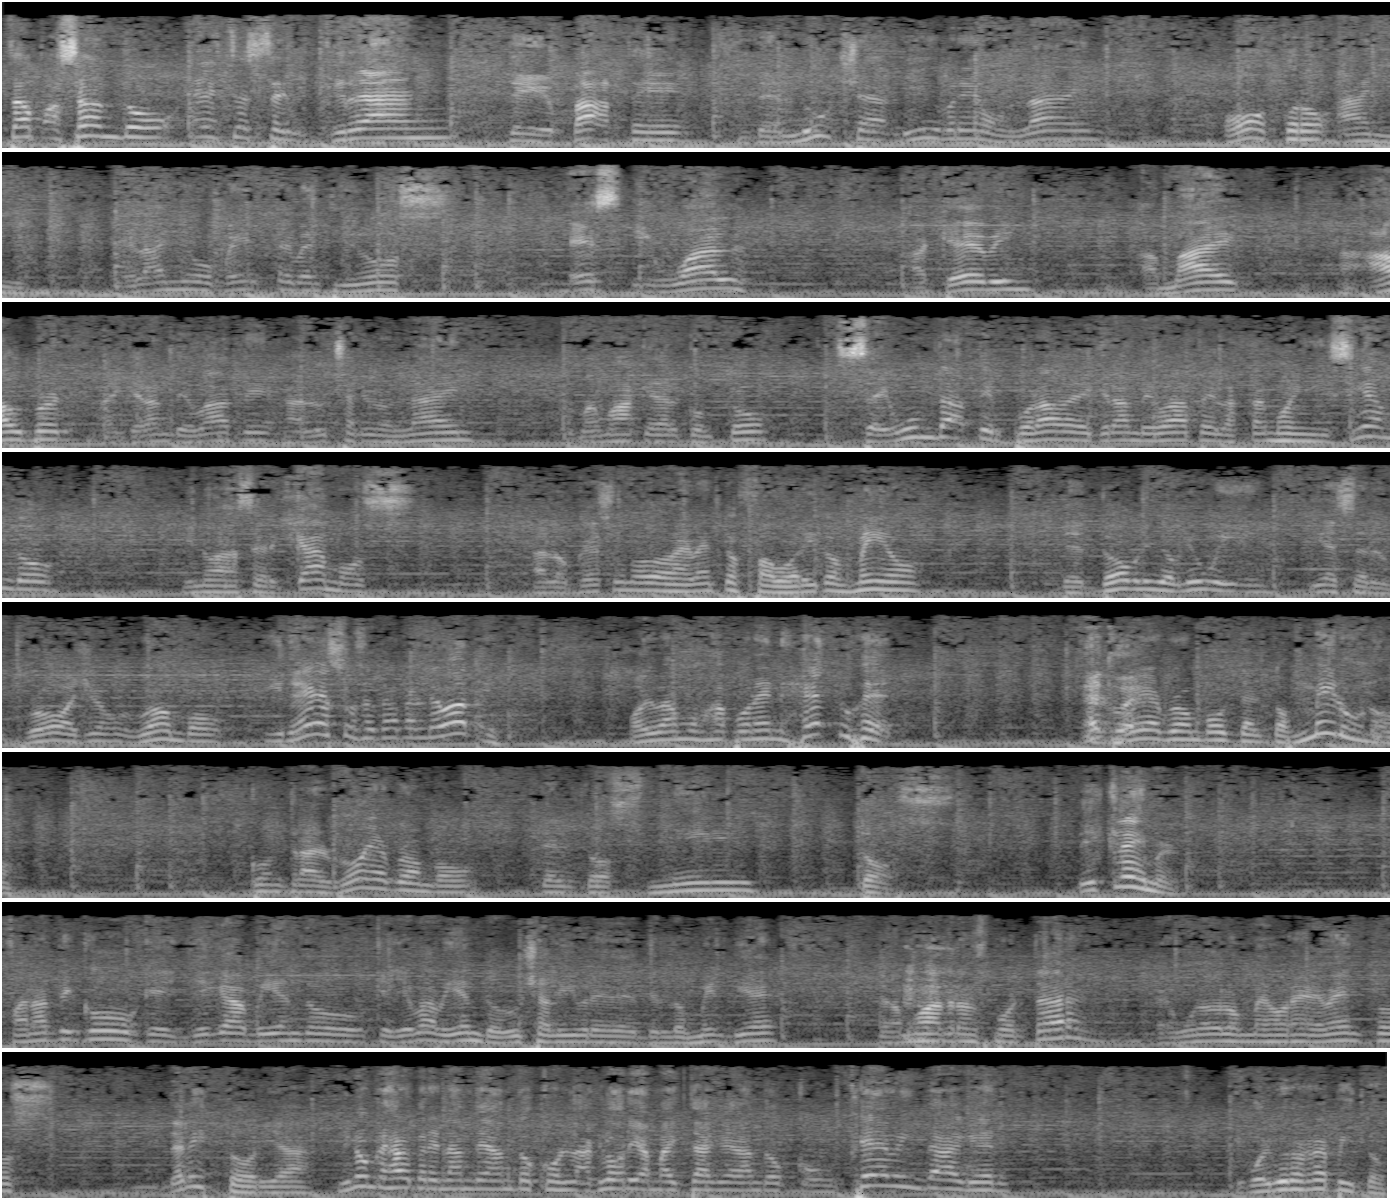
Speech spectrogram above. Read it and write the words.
está pasando? Este es el gran debate de lucha libre online. Otro año. El año 2022 es igual a Kevin, a Mike, a Albert, al gran debate, a lucha libre online. Nos vamos a quedar con todo. Segunda temporada del gran debate la estamos iniciando y nos acercamos a lo que es uno de los eventos favoritos míos de WWE y es el Royal Rumble. Y de eso se trata el debate. Hoy vamos a poner head to head el Royal Rumble del 2001 contra el Royal Rumble del 2002. Disclaimer. Fanático que llega viendo, que lleva viendo lucha libre desde el 2010, te vamos a transportar en uno de los mejores eventos de la historia. Mi nombre es Albert Hernández, ando con la Gloria Mike Dagger, ando con Kevin Dagger. Y vuelvo y lo repito,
